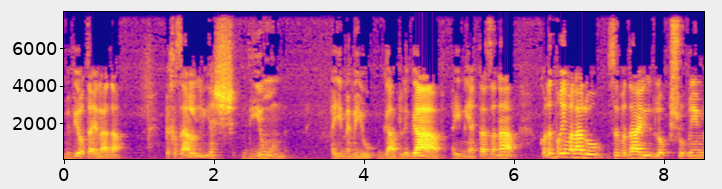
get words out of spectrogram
מביא אותה אל האדם. בחז"ל יש דיון האם הם היו גב לגב, האם היא הייתה זנב, כל הדברים הללו זה ודאי לא קשורים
